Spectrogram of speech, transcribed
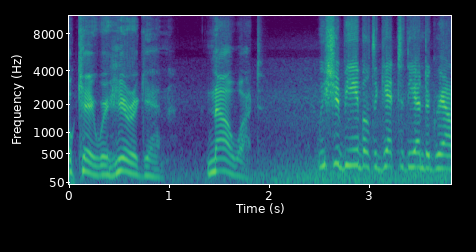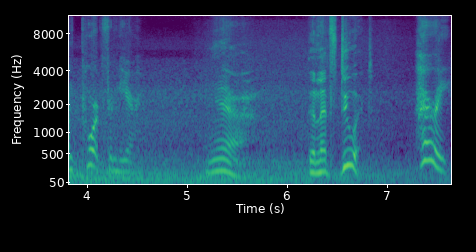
Okay, we're here again. Now what? We should be able to get to the underground port from here. Yeah. Then let's do it. Hurry!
